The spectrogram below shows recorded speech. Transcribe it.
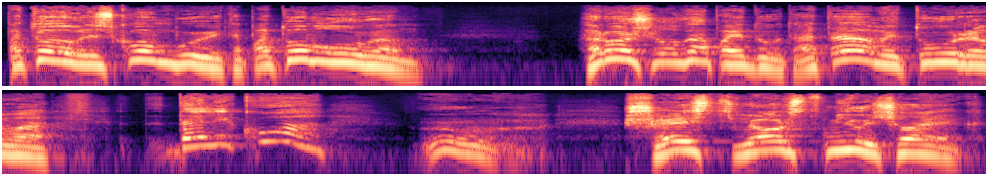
Потом леском будет, а потом лугом. Хорошие луга пойдут, а там и Турова. «Далеко?» Шесть верст, милый человек.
